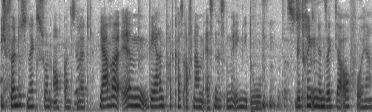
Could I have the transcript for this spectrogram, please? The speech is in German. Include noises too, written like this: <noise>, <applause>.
Ich fände Snacks schon auch ganz nett. Ja, aber ähm, während Podcastaufnahmen essen ist immer irgendwie doof. <laughs> Wir trinken den Sekt ja auch vorher.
